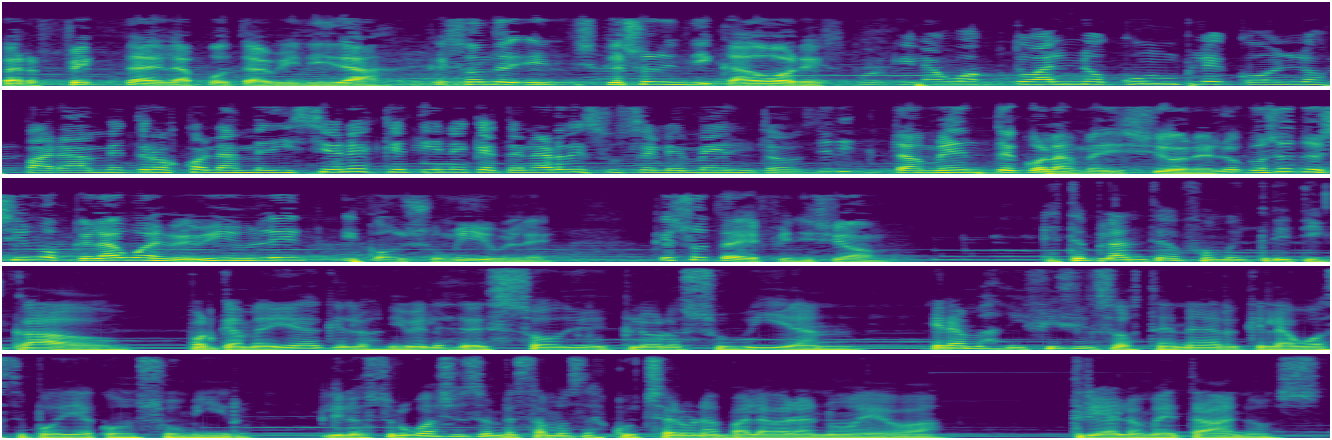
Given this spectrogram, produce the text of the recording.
perfecta de la potabilidad, que son, que son indicadores. Porque el agua actual no cumple con los parámetros, con las mediciones que tiene que tener de sus elementos. Estrictamente con las mediciones. Lo que nosotros decimos que el agua es bebible y consumible, que es otra definición. Este planteo fue muy criticado, porque a medida que los niveles de sodio y cloro subían, era más difícil sostener que el agua se podía consumir. Y los uruguayos empezamos a escuchar una palabra nueva, trialometanos,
